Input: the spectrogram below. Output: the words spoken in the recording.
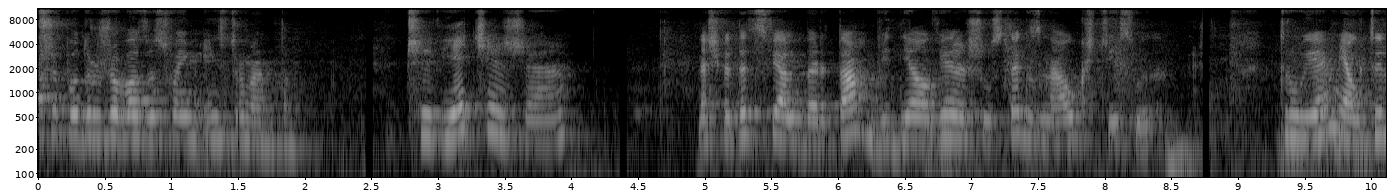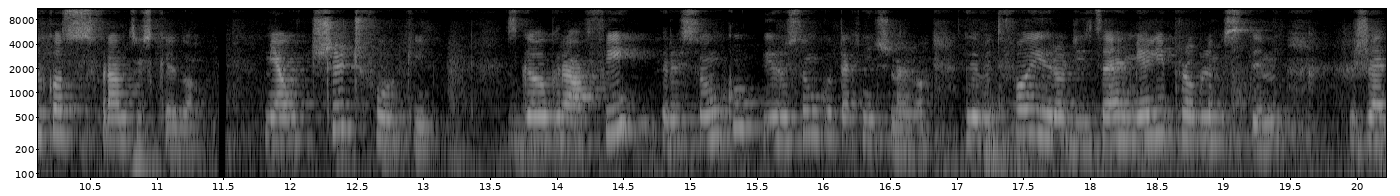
Zawsze podróżował ze swoim instrumentem. czy wiecie, że Na świadectwie Alberta widniało wiele szóstek z nauk ścisłych. Truje miał tylko z francuskiego. Miał trzy czwórki z geografii, rysunku i rysunku technicznego. Gdyby twoi rodzice mieli problem z tym, że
